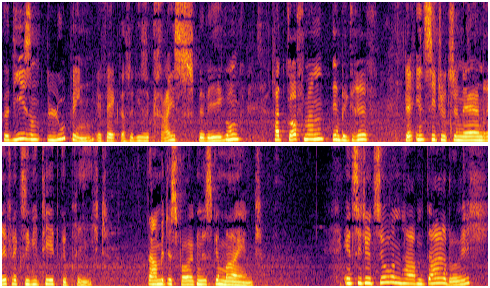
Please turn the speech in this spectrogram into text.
Für diesen Looping-Effekt, also diese Kreisbewegung, hat Goffmann den Begriff der institutionellen Reflexivität geprägt. Damit ist Folgendes gemeint. Institutionen haben dadurch,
